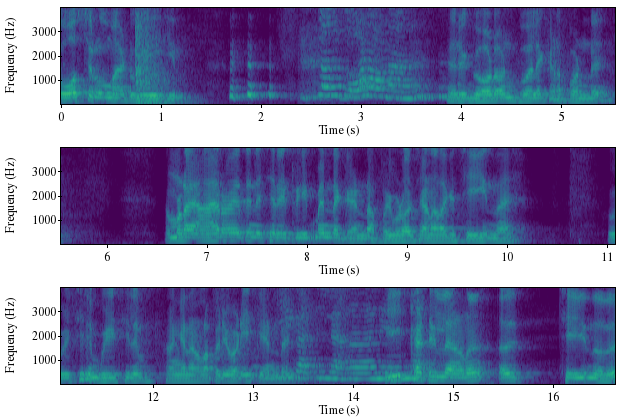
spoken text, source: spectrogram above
ഗോസ്റ്റ് റൂമായിട്ട് ഉപയോഗിക്കും. ഒരു ഗോഡൗൺ പോലെ കിടപ്പുണ്ട്. നമ്മുടെ ആയുർവേദത്തിന്റെ ചെറിയ ട്രീറ്റ്മെന്റ് ഒക്കെ ഉണ്ട്. അപ്പോൾ ഇവിടെ വെച്ചാണ് അതൊക്കെ ചെയ്യുന്നത് ഒഴിച്ചിലും പിഴിച്ചിലും അങ്ങനെയുള്ള പരിപാടിയൊക്കെ ഉണ്ട്. ഈ കട്ടിലാണ് അത് ചെയ്യുന്നത്.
